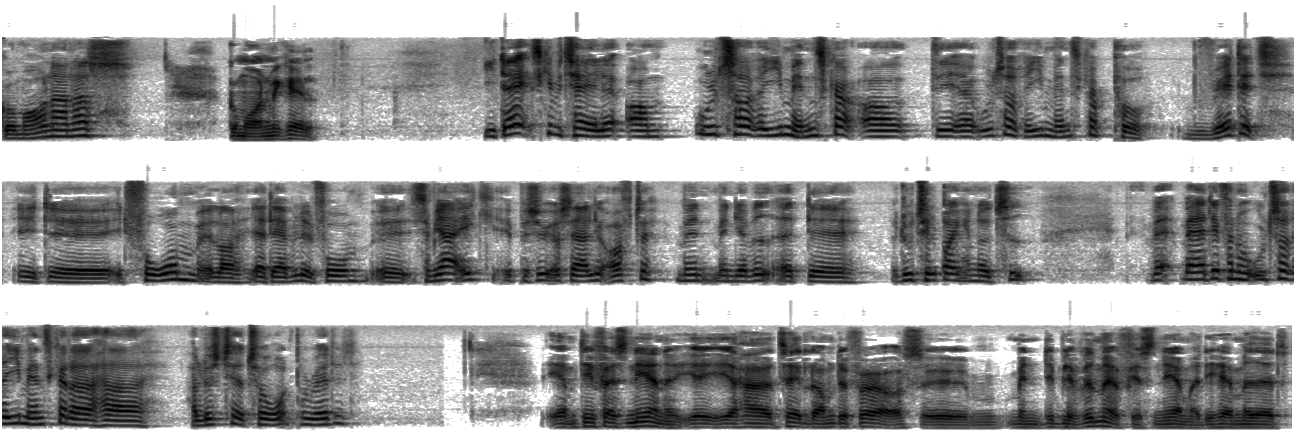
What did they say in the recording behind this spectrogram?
Godmorgen, Anders. Godmorgen, Michael. I dag skal vi tale om ultra-rige mennesker, og det er ultra-rige mennesker på Reddit, et, øh, et forum, eller ja, det er vel et forum, øh, som jeg ikke besøger særlig ofte, men, men jeg ved, at, øh, at du tilbringer noget tid. Hvad, hvad er det for nogle ultra-rige mennesker, der har, har lyst til at tage rundt på Reddit? Jamen, det er fascinerende. Jeg, jeg har talt om det før også, øh, men det bliver ved med at fascinere mig, det her med, at,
